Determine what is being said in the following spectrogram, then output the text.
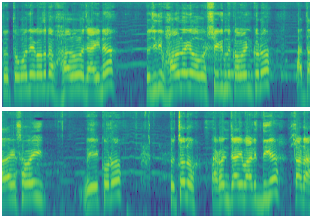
তো তোমাদের কতটা ভালো লাগল যাই না। তো যদি ভালো লাগে অবশ্যই কিন্তু কমেন্ট করো। আর দাদাকে সবাই ইয়ে করো। তো চলো, এখন যাই বাড়ির দিকে। টাটা।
